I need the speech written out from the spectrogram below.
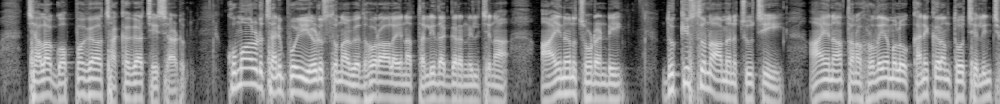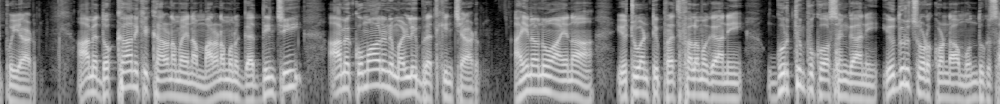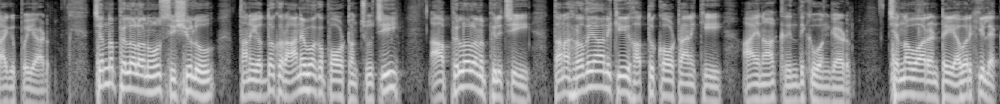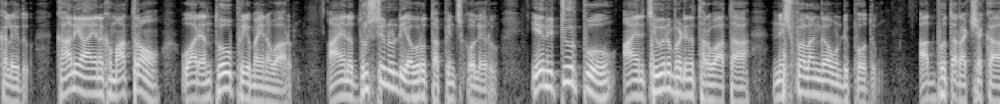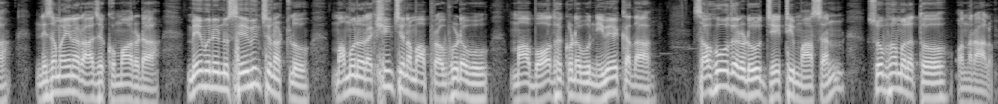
చాలా గొప్పగా చక్కగా చేశాడు. కుమారుడు చనిపోయి ఏడుస్తున్న విధవరాలైన తల్లి దగ్గర నిలిచిన ఆయనను చూడండి. దుఃఖిస్తున్న ఆమెను చూచి ఆయన తన హృదయములో కనికరంతో చెలించిపోయాడు. ఆమె దుఃఖానికి కారణమైన మరణమును గద్దించి ఆమె కుమారుని మళ్ళీ బ్రతికించాడు. అయినను ఆయన ఎటువంటి ప్రతిఫలము కానీ గుర్తింపు కోసం కానీ ఎదురు చూడకుండా ముందుకు సాగిపోయాడు. చిన్న పిల్లలను శిష్యులు తన యొద్దకు రానివ్వకపోవటం చూచి ఆ పిల్లలను పిలిచి తన హృదయానికి హత్తుకోవటానికి ఆయన క్రిందికి వంగాడు. చిన్నవారంటే ఎవరికీ లెక్కలేదు. కానీ ఆయనకు మాత్రం వారెంతో ప్రియమైన వారు ఆయన దృష్టి నుండి ఎవరూ తప్పించుకోలేరు. ఏ నిట్టూర్పు ఆయన చెవినబడిన తర్వాత నిష్ఫలంగా ఉండిపోదు. అద్భుత రక్షక నిజమైన రాజకుమారుడా మేము నిన్ను సేవించినట్లు మమ్మను రక్షించిన మా ప్రభుడవు మా బోధకుడవు నీవే కదా. సహోదరుడు జేటి మాసన్ శుభములతో వందనాలు.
